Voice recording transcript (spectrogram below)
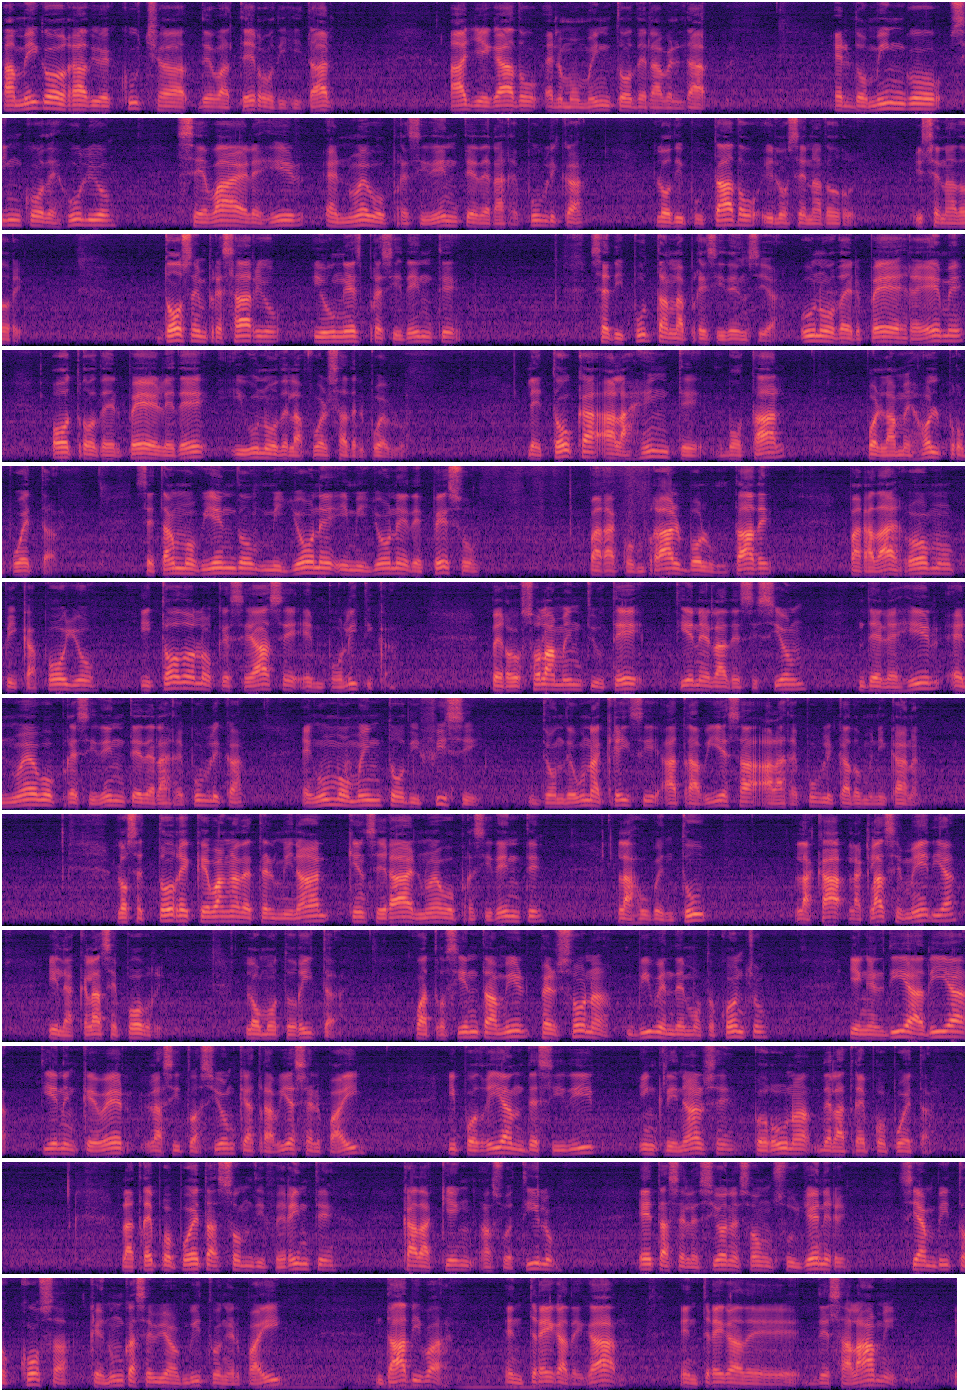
Amigo Radio Escucha de Batero Digital, ha llegado el momento de la verdad. El domingo 5 de julio se va a elegir el nuevo presidente de la República, los diputados y los senadores. Y senadores. Dos empresarios y un expresidente se disputan la presidencia, uno del PRM, otro del PLD y uno de la Fuerza del Pueblo. Le toca a la gente votar por la mejor propuesta. Se están moviendo millones y millones de pesos para comprar voluntades, para dar romo, picapollo y todo lo que se hace en política. Pero solamente usted tiene la decisión de elegir el nuevo presidente de la República en un momento difícil donde una crisis atraviesa a la República Dominicana. Los sectores que van a determinar quién será el nuevo presidente, la juventud, la, la clase media y la clase pobre, los motoristas. 400 mil personas viven de motoconcho y en el día a día tienen que ver la situación que atraviesa el país y podrían decidir inclinarse por una de las tres propuestas. Las tres propuestas son diferentes, cada quien a su estilo. Estas elecciones son su género, se han visto cosas que nunca se habían visto en el país, dádiva, entrega de gas, entrega de, de salami,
